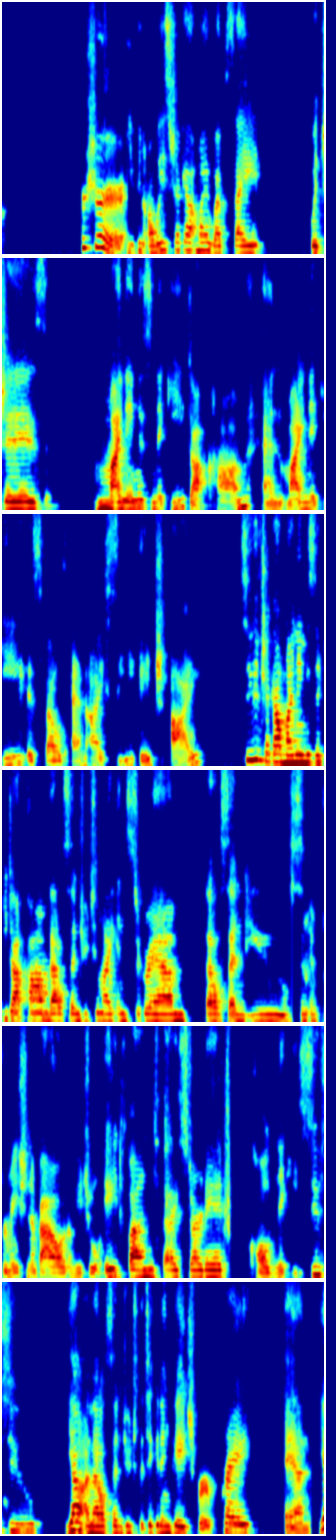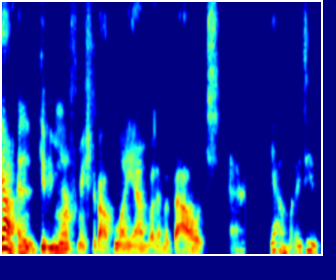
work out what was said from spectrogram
For sure. You can always check out my website, which is my name is nicHi.com and my nicHi is spelled N-I-C-H-I. So you can check out my name is nicHi.com. That'll send you to my Instagram. That'll send you some information about a mutual aid fund that I started called nicHi Susu. Yeah, and that'll send you to the ticketing page for Pray. And yeah, and give you more information about who I am, what I'm about, and yeah, and what I do.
